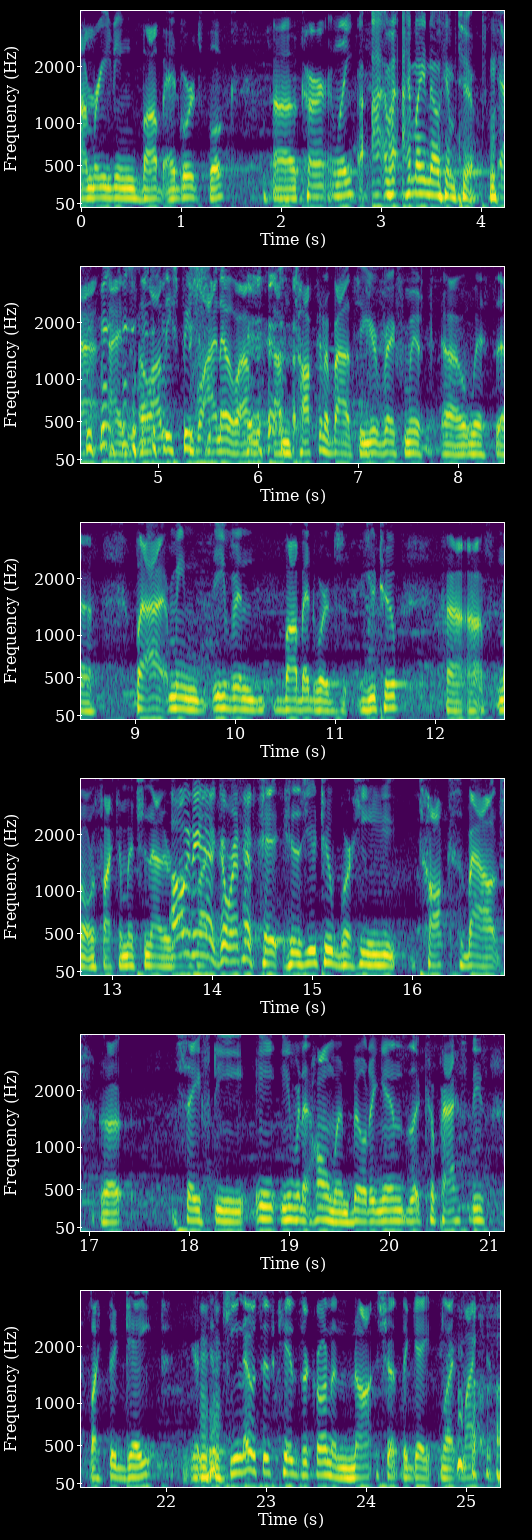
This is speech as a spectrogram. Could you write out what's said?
I'm reading Bob Edwards' book uh, currently. I, I, might know him too. uh, a lot of these people I know, I'm, I'm talking about, so you're very familiar uh, with. Uh, but I mean, even Bob Edwards' YouTube. Uh, I don't know if I can mention that or oh, not. yeah, go right ahead. His YouTube, where he talks about uh, safety, e- even at home, and building in the capacities, like the gate. His, mm-hmm. he knows his kids are going to not shut the gate like my kids.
